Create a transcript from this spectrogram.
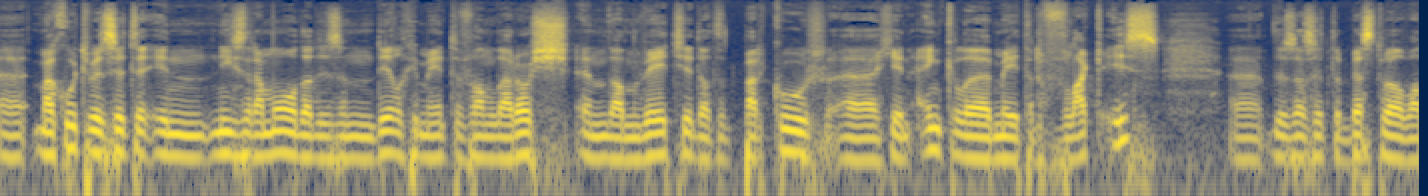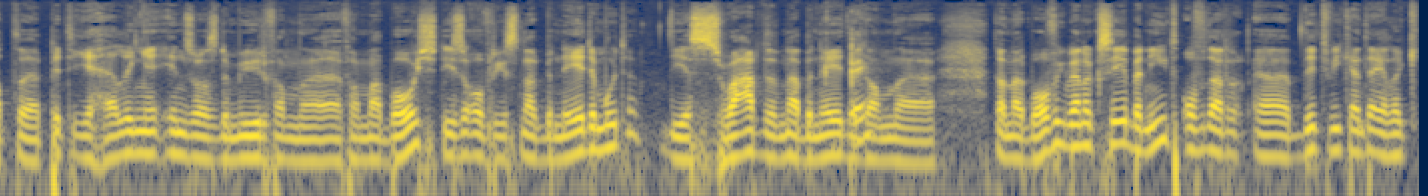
Uh, maar goed, we zitten in Nice-Rameau, dat is een deelgemeente van La Roche. En dan weet je dat het parcours uh, geen enkele meter vlak is. Uh, dus daar zitten best wel wat uh, pittige hellingen in, zoals de muur van, uh, van Maboche, die ze overigens naar beneden moeten. Die is zwaarder naar beneden okay. dan, dan naar boven. Ik ben ook zeer benieuwd of daar dit weekend eigenlijk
